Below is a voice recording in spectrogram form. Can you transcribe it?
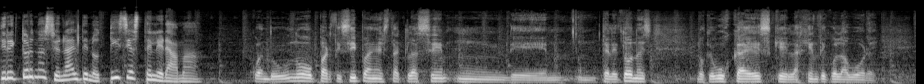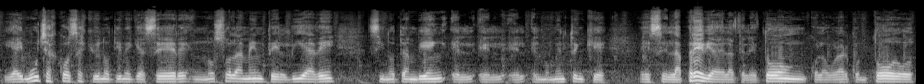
director nacional de Noticias Telerama. Cuando uno participa en esta clase mm, de mm, teletones, lo que busca es que la gente colabore. Y hay muchas cosas que uno tiene que hacer, no solamente el día de, sino también el, momento en que es la previa de la Teletón, colaborar con todos,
